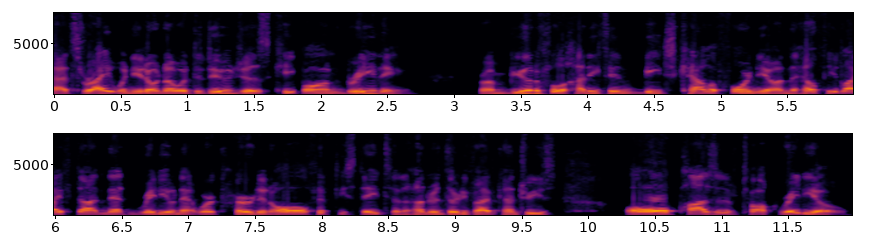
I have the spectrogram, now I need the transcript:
That's right. When you don't know what to do, just keep on breathing. From beautiful Huntington Beach, California, on the HealthyLife.net radio network, heard in all 50 states and 135 countries, all positive talk radio.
